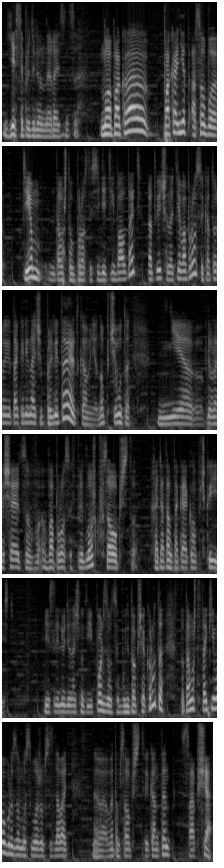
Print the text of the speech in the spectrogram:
Есть определенная разница. Ну а пока, пока нет особо тем для того, чтобы просто сидеть и болтать, отвечу на те вопросы, которые так или иначе прилетают ко мне, но почему-то не превращаются в вопросы в предложку в сообщество, хотя там такая кнопочка есть. Если люди начнут ей пользоваться, будет вообще круто, потому что таким образом мы сможем создавать э, в этом сообществе контент сообща.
